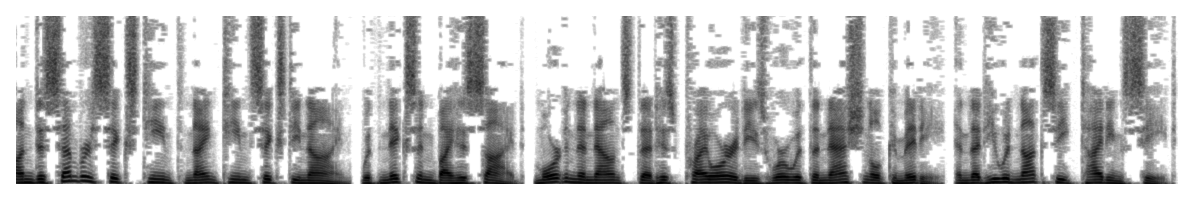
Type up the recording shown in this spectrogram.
On December 16, 1969, with Nixon by his side, Morton announced that his priorities were with the National Committee, and that he would not seek Tydings' seat.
